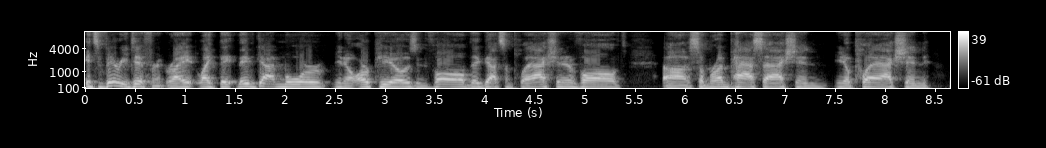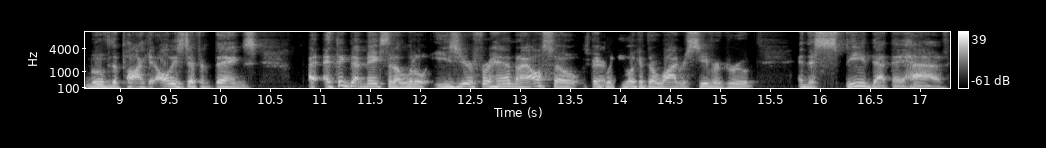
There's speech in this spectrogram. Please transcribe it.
it's very different, right? Like they, they've got more, you know, RPOs involved. They've got some play action involved, uh, some run pass action, you know, play action, move the pocket, all these different things. I, I think that makes it a little easier for him. And I also That's think when you look at their wide receiver group and the speed that they have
